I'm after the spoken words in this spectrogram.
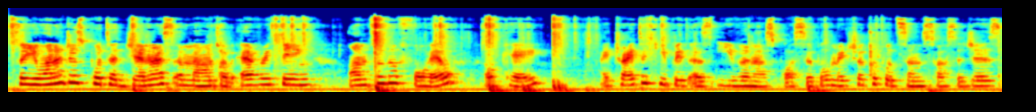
So you wanna just put a generous amount of everything onto the foil, okay? I try to keep it as even as possible. Make sure to put some sausages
